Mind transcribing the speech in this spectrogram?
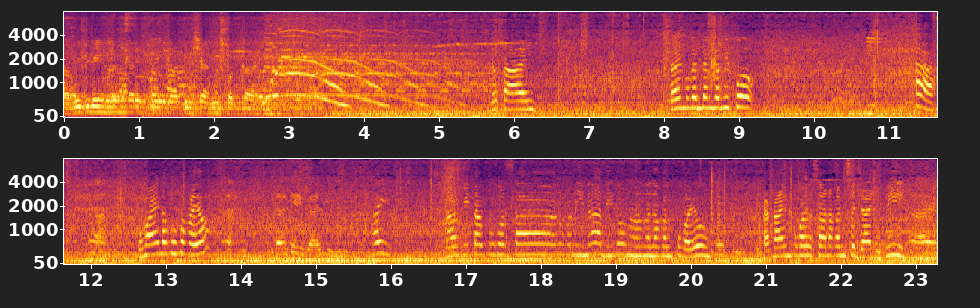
uh, bibilihin lang na rin po natin siya ng pagkain. Hello, Tay. Tay, magandang gabi po. Ah, Ah, kumain na po ba kayo? Dati galing. Ay, nakakita po ko sa ano kanina, dito, nangangalakal po kayo. Okay. Kakain po kayo sana kami sa Jollibee. Ay.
